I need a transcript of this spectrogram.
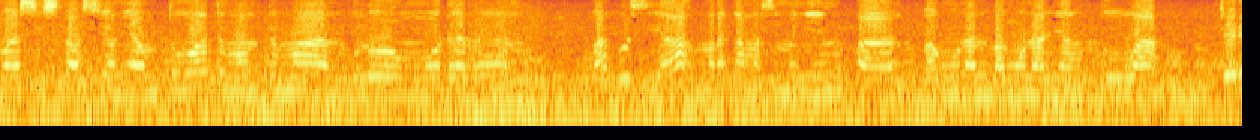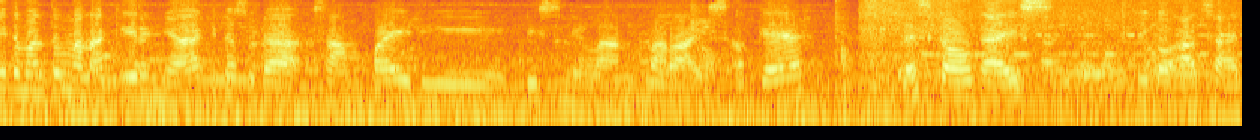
Masih stasiun yang tua teman-teman, belum modern. Bagus ya, mereka masih menyimpan bangunan-bangunan yang tua. Jadi teman-teman akhirnya kita sudah sampai di Disneyland Paris, oke? Okay? Let's go guys, we go outside.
